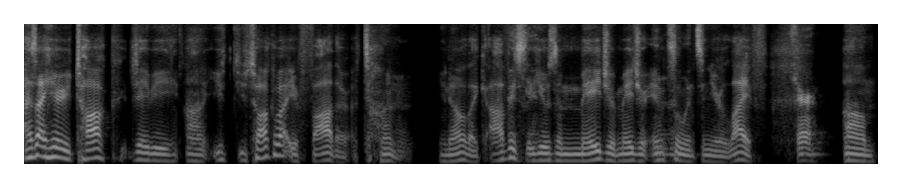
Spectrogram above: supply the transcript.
As I hear you talk, JB, uh, you you talk about your father a ton. Mm-hmm. You know, like obviously he was a major, major mm-hmm. influence mm-hmm. in your life. Sure. Um,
